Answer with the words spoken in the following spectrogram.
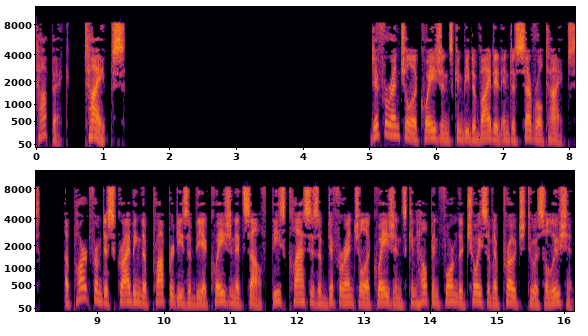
Topic: Types. Differential equations can be divided into several types. Apart from describing the properties of the equation itself, these classes of differential equations can help inform the choice of approach to a solution.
